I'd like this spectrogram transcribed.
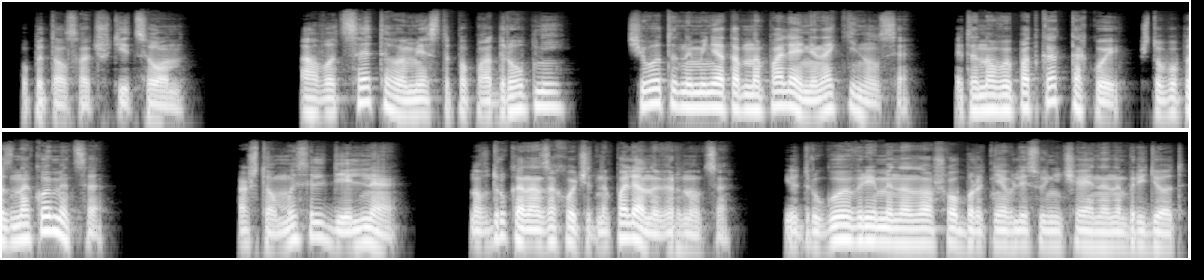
– попытался отшутиться он. «А вот с этого места поподробней. Чего ты на меня там на поляне накинулся? Это новый подкат такой, чтобы познакомиться?» А что, мысль дельная. Но вдруг она захочет на поляну вернуться, и в другое время на нож оборотня в лесу нечаянно набредет.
